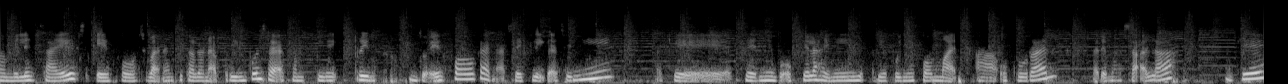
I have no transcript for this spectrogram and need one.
memilih size A4 sebab nanti kalau nak print pun saya akan pilih print untuk A4 kan. Saya klik kat sini. Okey, okay, ni buat okey lah. Ini dia punya format uh, ukuran. Tak ada masalah. Okey.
